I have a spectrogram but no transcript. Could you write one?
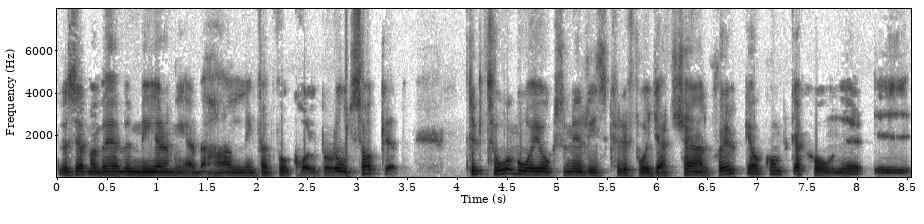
Det vill säga att man behöver mer och mer behandling för att få koll på blodsockret. Typ 2 går ju också med en risk för att få hjärt-kärlsjuka och komplikationer i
